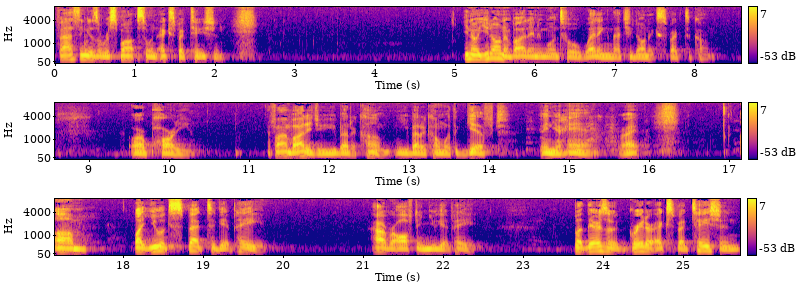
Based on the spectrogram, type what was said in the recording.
Fasting is a response to an expectation. You know, you don't invite anyone to a wedding that you don't expect to come or a party. If I invited you, you better come. You better come with a gift in your hand, right? Um, like you expect to get paid, however often you get paid. But there's a greater expectation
